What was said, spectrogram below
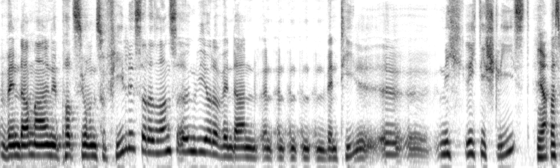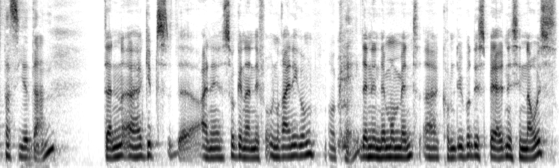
Wenn da mal eine Portion zu viel ist oder sonst irgendwie, oder wenn da ein, ein, ein, ein Ventil äh, nicht richtig schließt, ja. was passiert dann? Dann äh, gibt es äh, eine sogenannte Verunreinigung. Okay. Denn in dem Moment äh, kommt über das Behältnis hinaus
